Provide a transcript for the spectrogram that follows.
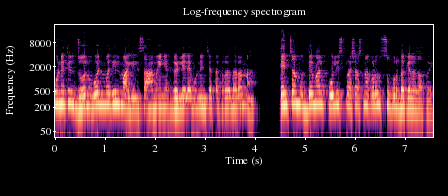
पुण्यातील झोन वन मधील मागील सहा महिन्यात घडलेल्या गुन्ह्यांच्या तक्रारदारांना त्यांचा मुद्देमाल पोलीस प्रशासनाकडून सुपूर्द केला जातोय.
